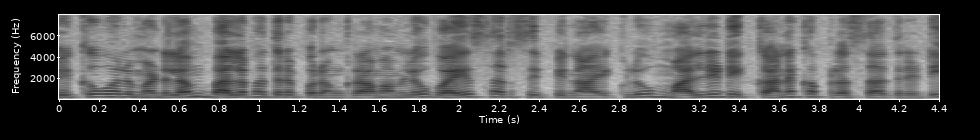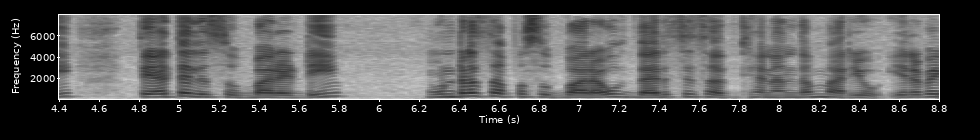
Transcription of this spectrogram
బెక్కవోలు మండలం బలభద్రపురం గ్రామంలో వైఎస్ఆర్సీపీ నాయకులు మల్లిడి కనక ప్రసాద్ రెడ్డి తేతలి సుబ్బారెడ్డి ఉండ్రసప్ప సుబ్బారావు దర్శి సత్యానందం మరియు ఇరవై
